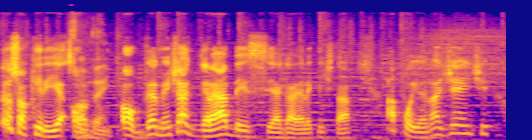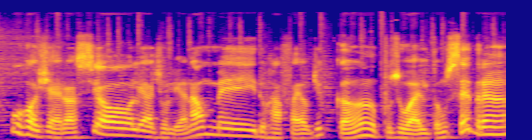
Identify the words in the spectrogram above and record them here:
Eu só queria, só ob obviamente, agradecer a galera que está apoiando a gente. O Rogério Acioli, a Juliana Almeida, o Rafael de Campos, o Wellington Cedran,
